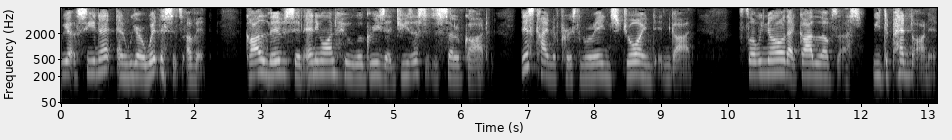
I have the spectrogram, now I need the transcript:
We have seen it and we are witnesses of it. God lives in anyone who agrees that Jesus is the Son of God. This kind of person remains joined in God. So we know that God loves us. We depend on it.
